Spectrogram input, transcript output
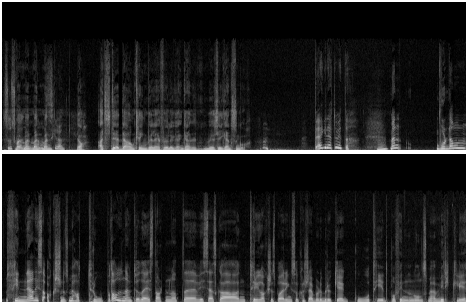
Så du skal men, men, men, langt? Ja. Et sted der omkring vil jeg føle vil jeg si grensen går. Hmm. Det er greit å vite. Hmm. Men hvordan finner jeg disse aksjene som jeg har tro på, da? Du nevnte jo det i starten, at uh, hvis jeg skal ha en trygg aksjesparing, så kanskje jeg burde bruke god tid på å finne noen som jeg virkelig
